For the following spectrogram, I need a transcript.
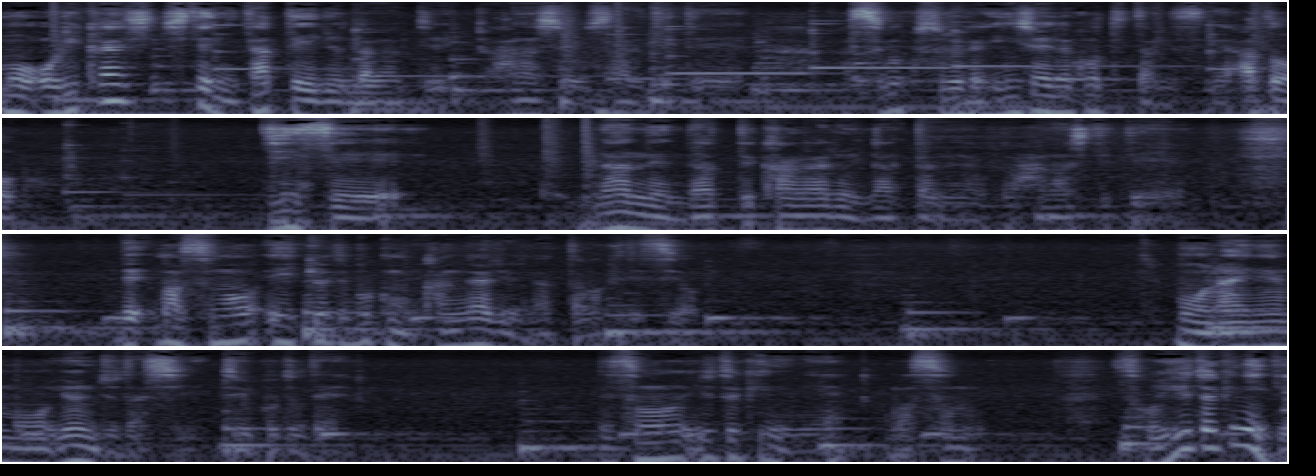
もう折り返し地点に立っているんだなっていう話をされててすごくそれが印象に残ってたんですね。あと人生何年だって考えるようになったみたいなことを話してて。でまあその影響で僕も考えるようになったわけですよ。もう来年も40だしということで。でそういう時にね、まあ、そそういう時にって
